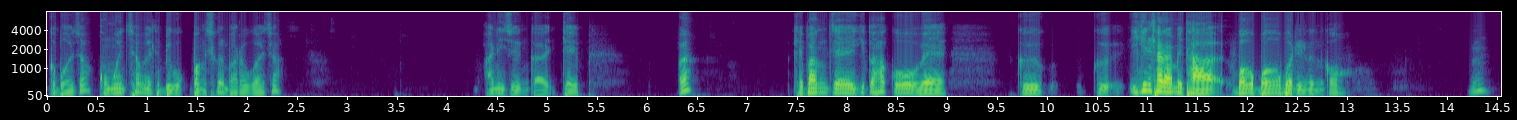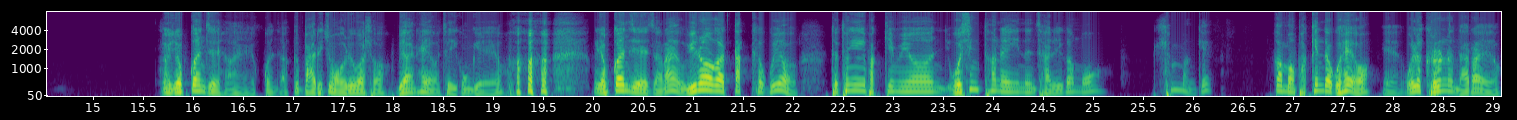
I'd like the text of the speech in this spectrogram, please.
그 뭐죠? 공무원 채용에서 미국 방식을 뭐라고 하죠? 아니지, 그러니까 이렇게 어? 개방제이기도 하고 왜그 그 이긴 사람이 다 먹어 먹어버리는 거. 응? 어, 엽관제. 아, 예, 엽관제. 그 말이 좀 어려워서 미안해요. 저 이공계예요. 엽관제잖아요. 위너가 딱 하고요. 대통령이 바뀌면 워싱턴에 있는 자리가 뭐 3만 개? 그러니까 뭐 바뀐다고 해요. 예, 원래 그러는 나라예요.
